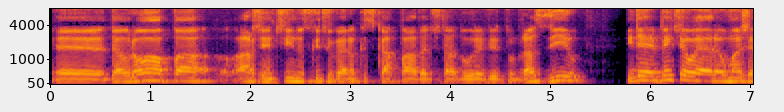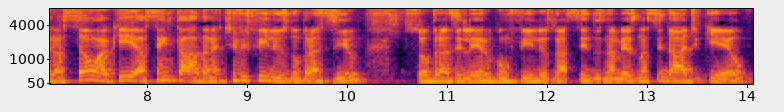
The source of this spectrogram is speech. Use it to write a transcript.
é, da Europa, argentinos que tiveram que escapar da ditadura e vir para o Brasil. E de repente eu era uma geração aqui assentada, né? Tive filhos no Brasil, sou brasileiro com filhos nascidos na mesma cidade que eu,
